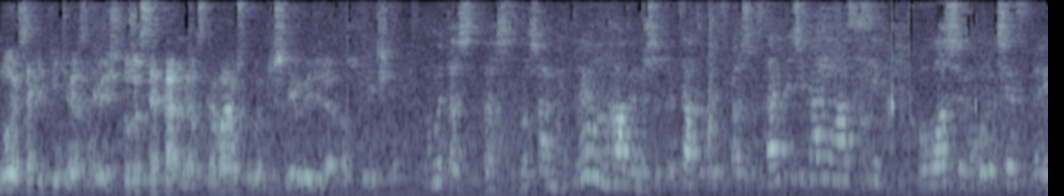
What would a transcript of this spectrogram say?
ну и всякие такие интересные вещи. Тоже всех карт не раскрываем, чтобы вы пришли и увидели это лично. Ну, Ми теж, теж залишаємо інтригу. Нагадуємо, що 30-31 серпня чекаємо вас усіх. Оголошуємо урочистий,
